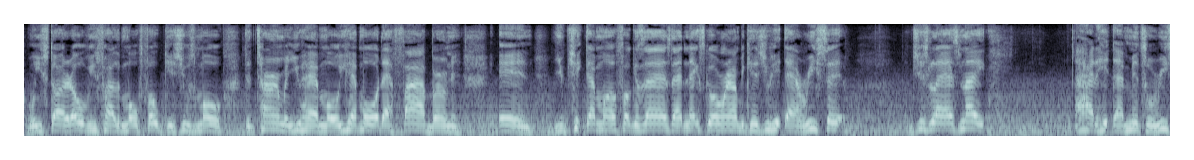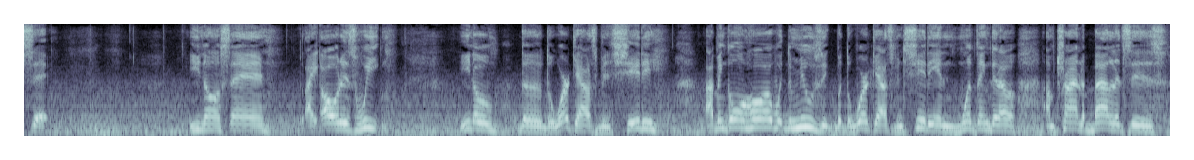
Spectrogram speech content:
when you started over, you was probably more focused, you was more determined, you had more, you had more of that fire burning, and you kicked that motherfucker's ass that next go around because you hit that reset. Just last night, I had to hit that mental reset. You know what I'm saying? Like all this week, you know, the the workout's been shitty. I've been going hard with the music, but the workout's been shitty. And one thing that I, I'm trying to balance is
